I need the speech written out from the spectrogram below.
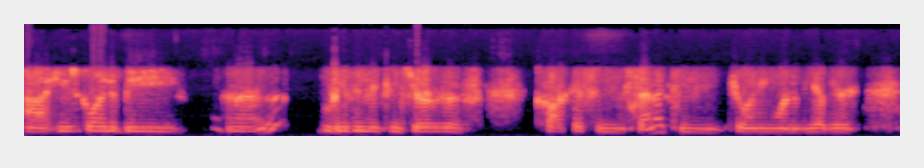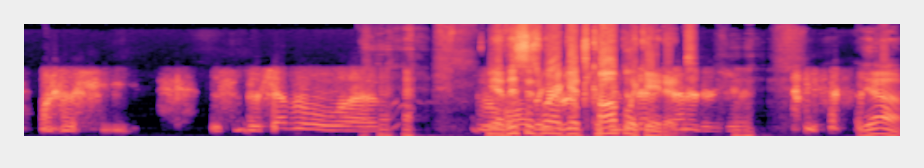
uh, he's going to be uh, leaving the conservative caucus in the Senate and joining one of the other one of the the, the several. Uh, yeah, this is where it gets complicated. Yeah. yeah.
